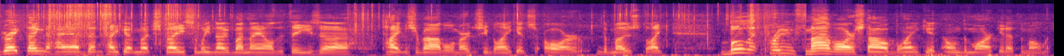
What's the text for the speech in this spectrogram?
great thing to have, doesn't take up much space. And we know by now that these uh, Titan Survival emergency blankets are the most like bulletproof Mylar style blanket on the market at the moment.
